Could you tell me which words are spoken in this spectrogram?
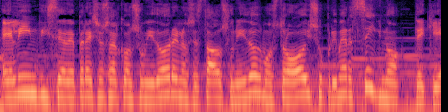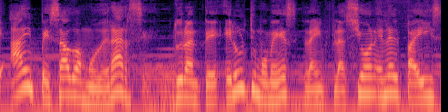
El índice de precios al consumidor en los Estados Unidos mostró hoy su primer signo de que ha empezado a moderarse. Durante el último mes, la inflación en el país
